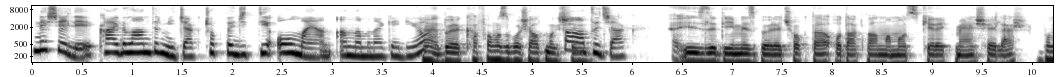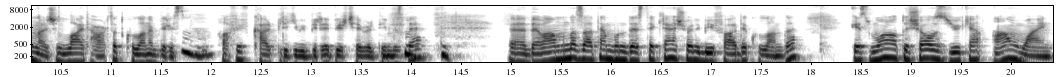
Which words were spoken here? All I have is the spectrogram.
Neşeli, kaygılandırmayacak, çok da ciddi olmayan anlamına geliyor. Evet, böyle kafamızı boşaltmak için Dağıtacak. İzlediğimiz böyle çok da odaklanmamız gerekmeyen şeyler. Bunlar için light-hearted kullanabiliriz. Hı hı. Hafif kalpli gibi bir, bir çevirdiğimizde. Devamında zaten bunu destekleyen şöyle bir ifade kullandı. It's one of the shows you can unwind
